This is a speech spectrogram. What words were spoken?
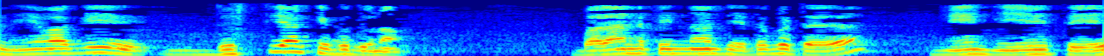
මේ වගේ දෘෂ්ටියක් ඉපදුනා. බලන්න පින්නාත් එතකොට මේ ජීවිතේ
